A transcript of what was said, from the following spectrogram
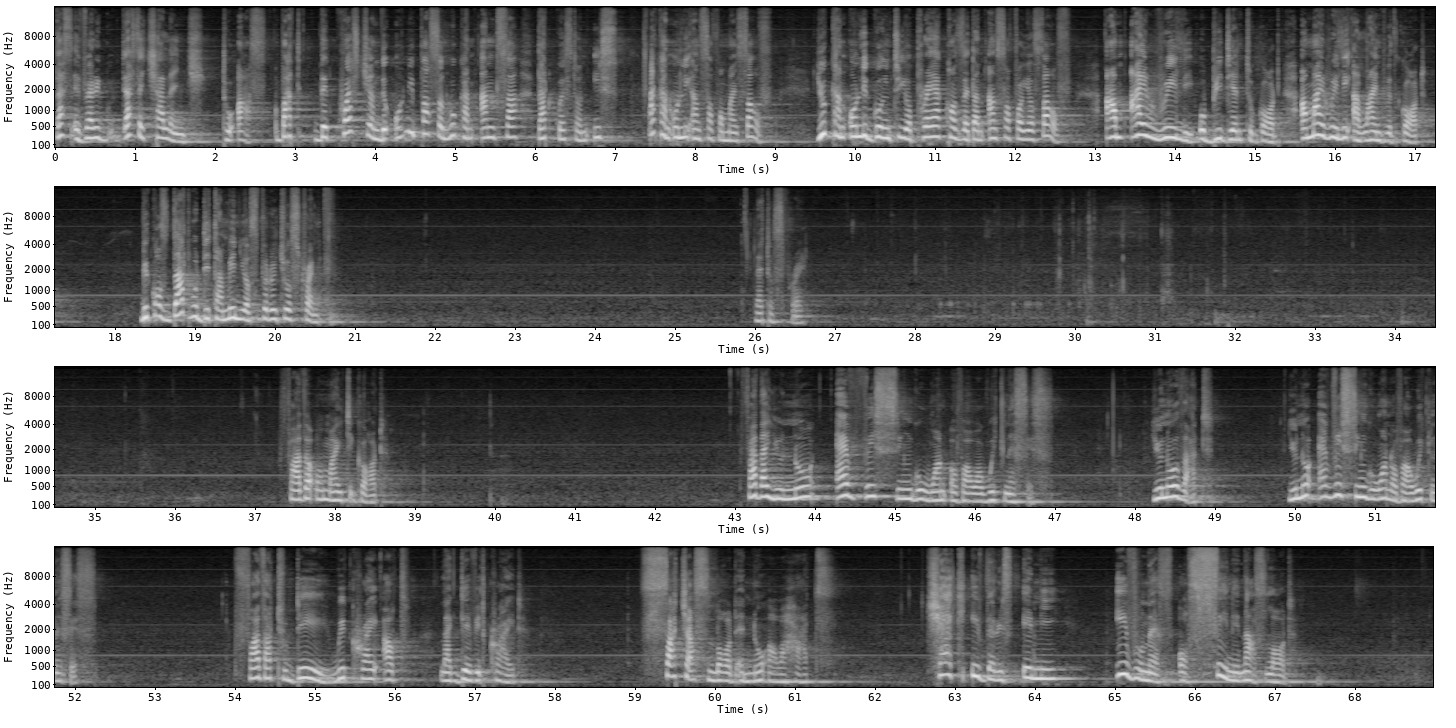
That's a very good, that's a challenge to us. But the question, the only person who can answer that question is I can only answer for myself. You can only go into your prayer closet and answer for yourself. Am I really obedient to God? Am I really aligned with God? Because that will determine your spiritual strength. Let us pray. Father Almighty God, Father, you know every single one of our weaknesses. You know that. You know every single one of our weaknesses. Father, today we cry out like David cried Search us, Lord, and know our hearts. Check if there is any evilness or sin in us, Lord.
